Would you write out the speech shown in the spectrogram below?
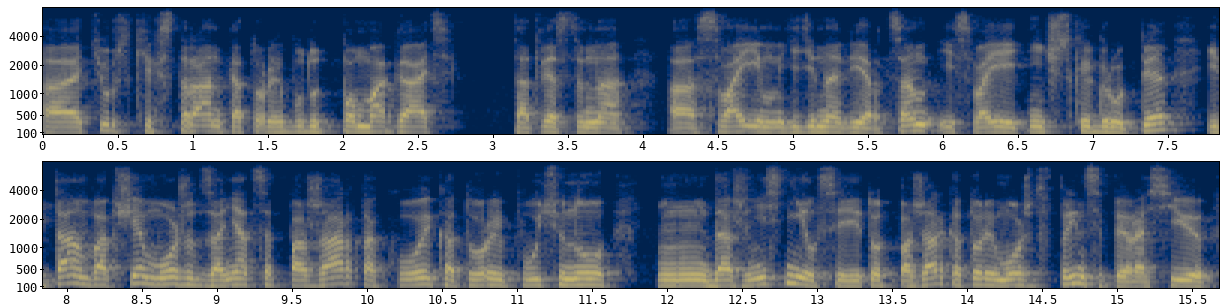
э, тюркских стран, которые будут помогать, соответственно, э, своим единоверцам и своей этнической группе. И там вообще может заняться пожар такой, который Путину даже не снился. И тот пожар, который может, в принципе, Россию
